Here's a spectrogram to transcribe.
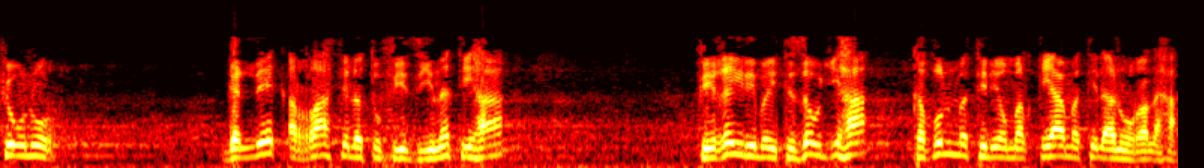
فيه نور. قال ليك الرافلة في زينتها في غير بيت زوجها كظلمة يوم القيامة لا نور لها.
